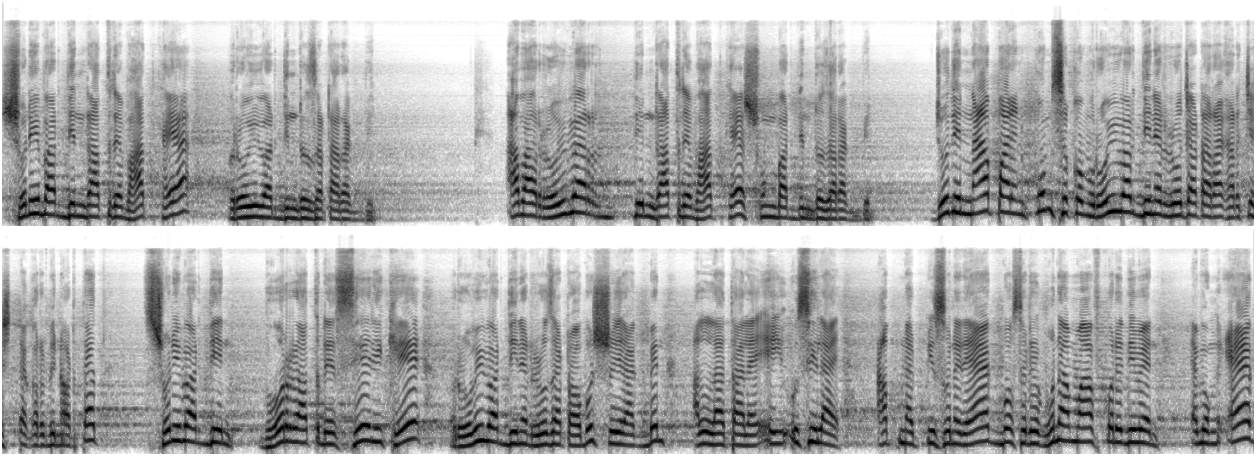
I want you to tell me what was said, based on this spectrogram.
শনিবার দিন রাত্রে ভাত খায়া রবিবার দিন রোজাটা রাখবেন। আবার রবিবার দিন রাত্রে ভাত খেয়ে সোমবার দিন রোজা রাখবেন। যদি না পারেন, কমসে কম রবিবার দিনের রোজাটা রাখার চেষ্টা করবেন। অর্থাৎ শনিবার দিন ভোর রাত্রে সেরি খেয়ে রবিবার দিনের রোজাটা অবশ্যই রাখবেন। আল্লাহ তালা এই উসিলায় আপনার পিছনের এক বছরের গুণা মাফ করে দিবেন এবং এক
